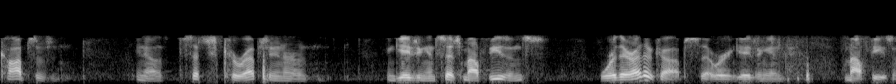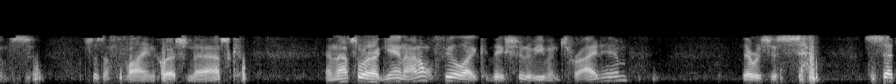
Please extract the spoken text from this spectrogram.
cops of, you know, such corruption or engaging in such malfeasance, were there other cops that were engaging in malfeasance? It's just a fine question to ask. And that's where, again, I don't feel like they should have even tried him. There was just such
